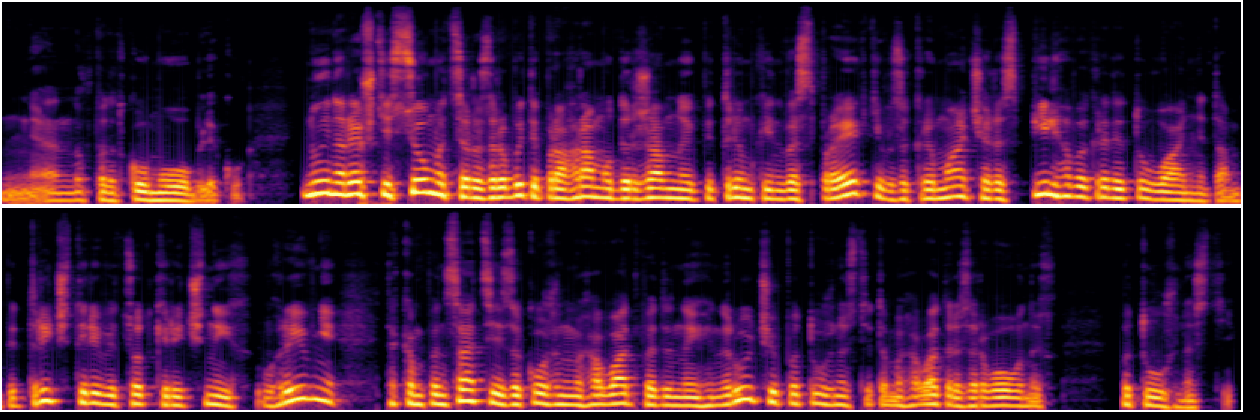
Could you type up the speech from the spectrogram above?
в податковому обліку. Ну і нарешті сьоме це розробити програму державної підтримки інвестпроєктів, зокрема через пільгове кредитування там під 3-4% річних в гривні та компенсації за кожен мегаватт введеної генеруючої потужності та мегаватт резервованих потужностей.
